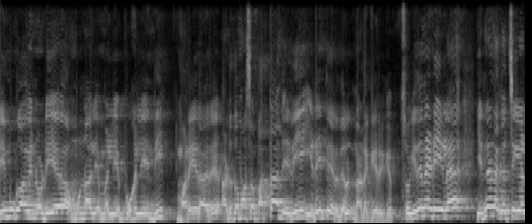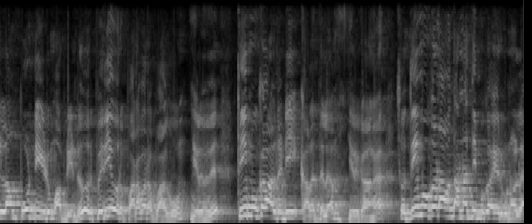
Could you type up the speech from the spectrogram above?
திமுகவினுடைய முன்னாள் எம்எல்ஏ புகழேந்தி மறையிறாரு. அடுத்த மாதம் பத்தாம் தேதி இடைத்தேர்தல் நடக்க இருக்கு. ஸோ இதனிடையில் என்னென்ன கட்சிகள்லாம் போட்டியிடும் அப்படின்றது ஒரு பெரிய ஒரு பரபரப்பாகவும் இருந்தது. திமுக ஆல்ரெடி களத்தில் இருக்காங்க. ஸோ திமுகனா வந்து அண்ணா திமுக இருக்கணும்ல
